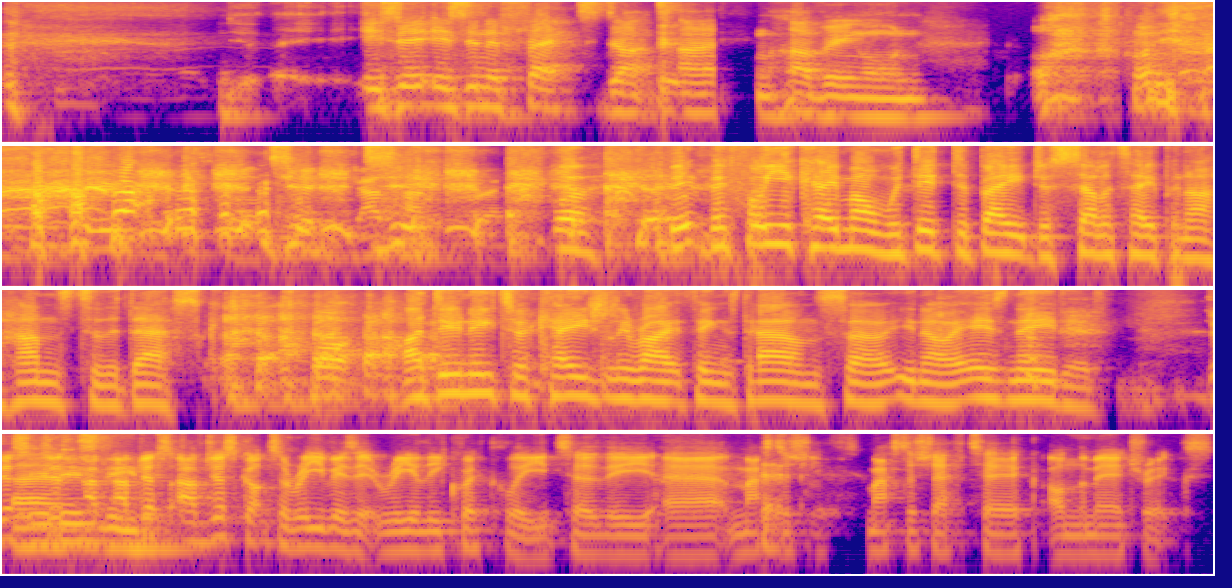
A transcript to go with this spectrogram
is it is an effect that I'm having on? Well, be- before you came on, we did debate just sellotaping our hands to the desk. But I do need to occasionally write things down, so you know it is needed. Just, Uh, just, is I've, I've just, I've just got to revisit really quickly to the uh, MasterChef, MasterChef take on the Matrix,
